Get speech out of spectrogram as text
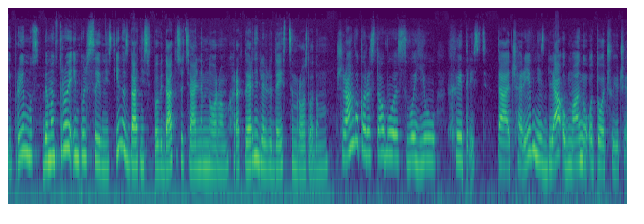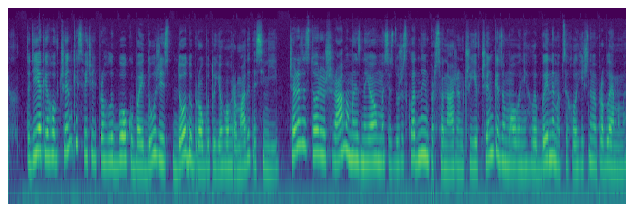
і примус, демонструє імпульсивність і нездатність відповідати соціальним нормам, характерні для людей з цим розладом. Шрам використовує свою хитрість та чарівність для обману оточуючих. Тоді як його вчинки свідчать про глибоку байдужість до добробуту його громади та сім'ї. Через історію Шрама ми знайомимося з дуже складним персонажем, чиї вчинки зумовлені глибинними психологічними проблемами.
